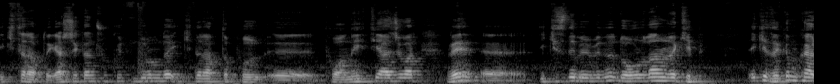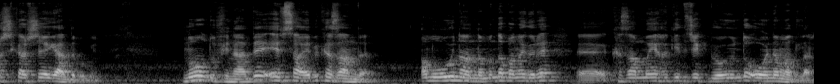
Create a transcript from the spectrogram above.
İki tarafta gerçekten çok kötü durumda. İki tarafta pu- e, puana ihtiyacı var ve e, ikisi de birbirine doğrudan rakip. İki takım karşı karşıya geldi bugün. Ne oldu finalde? Ev sahibi kazandı. Ama oyun anlamında bana göre e, kazanmayı hak edecek bir oyunda oynamadılar.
